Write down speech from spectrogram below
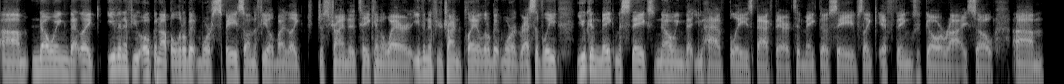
um, knowing that like even if you open up a little bit more space on the field by like just trying to take him away, or even if you're trying to play a little bit more aggressively, you can make mistakes knowing that you have Blaze back there to make those saves. Like if things go awry, so. um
